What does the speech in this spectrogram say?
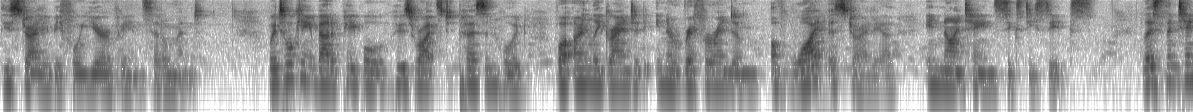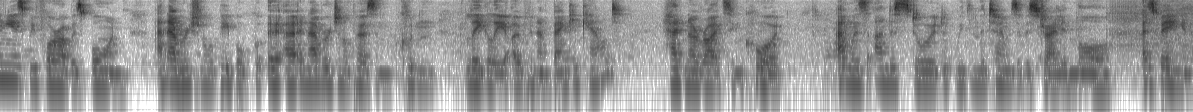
the Australia before European settlement. We're talking about a people whose rights to personhood were only granted in a referendum of white Australia in 1966. Less than 10 years before I was born, an Aboriginal people, uh, an Aboriginal person couldn't legally open a bank account, had no rights in court, and was understood within the terms of Australian law as being an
